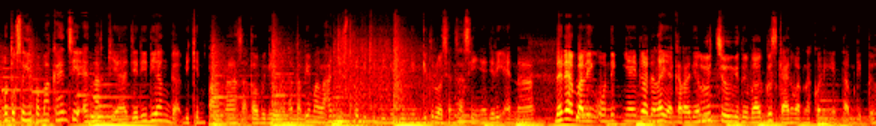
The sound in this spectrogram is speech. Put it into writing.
Untuk segi pemakaian sih enak ya. Jadi dia nggak bikin panas atau bagaimana tapi malahan justru bikin dingin dingin gitu loh sensasinya. Jadi enak. Dan yang paling uniknya itu adalah ya karena dia lucu gitu. Bagus kan warna kuning hitam gitu.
